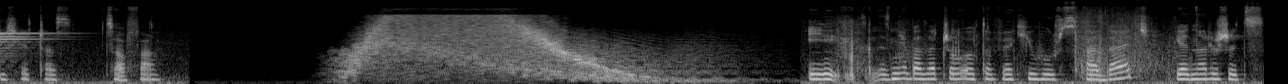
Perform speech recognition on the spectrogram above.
I się czas cofa. I z nieba zaczęło to wehikuł spadać. Jednorożec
